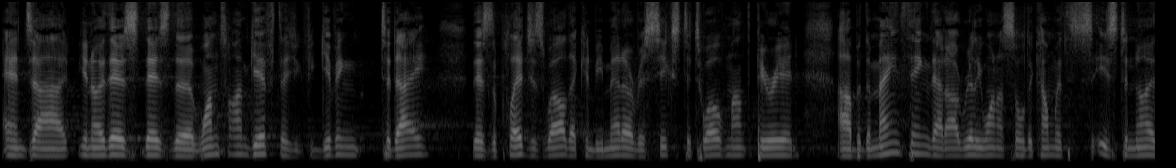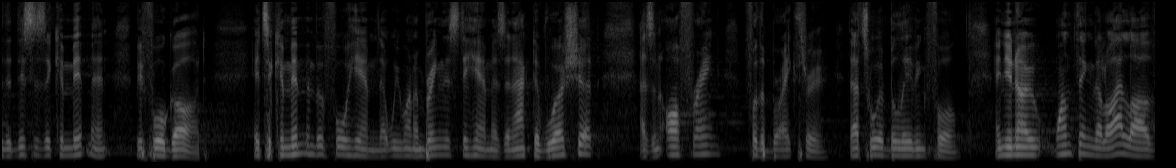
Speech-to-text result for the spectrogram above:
And uh, you know, there's there's the one-time gift that you're giving today, there's the pledge as well that can be met over a six to 12 month period. Uh, but the main thing that I really want us all to come with is to know that this is a commitment before God. It's a commitment before Him that we want to bring this to Him as an act of worship, as an offering for the breakthrough. That's what we're believing for. And you know, one thing that I love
